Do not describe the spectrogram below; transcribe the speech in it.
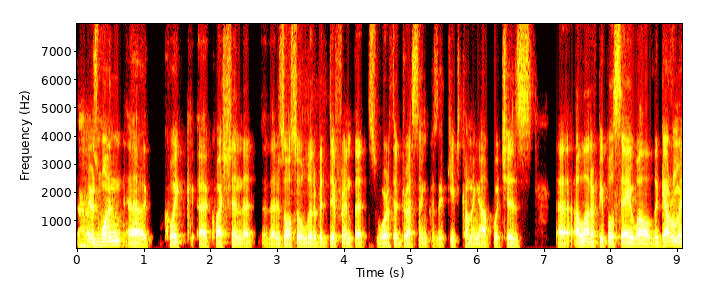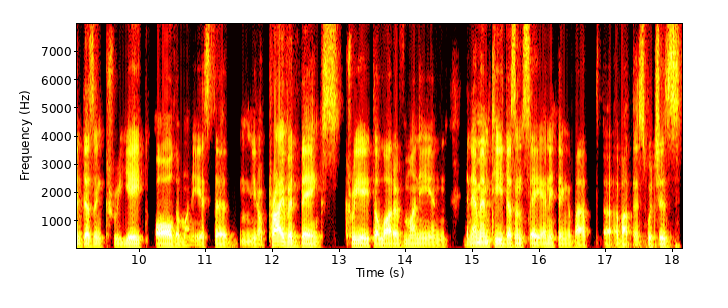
There's one uh, quick uh, question that that is also a little bit different that's worth addressing because it keeps coming up, which is uh, a lot of people say, well, the government doesn't create all the money. It's the you know private banks create a lot of money, and and MMT doesn't say anything about uh, about this, which is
